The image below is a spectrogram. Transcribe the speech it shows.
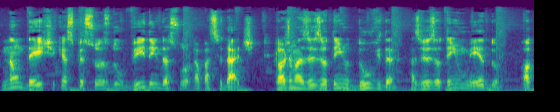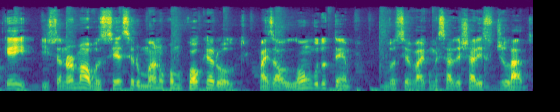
não deixe que as pessoas duvidem da sua capacidade. Cláudio, mas às vezes eu tenho dúvida, às vezes eu tenho medo. Ok, isso é normal, você é ser humano como qualquer outro. Mas ao longo do tempo, você vai começar a deixar isso de lado,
